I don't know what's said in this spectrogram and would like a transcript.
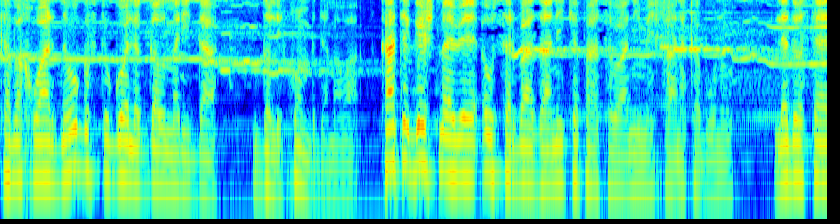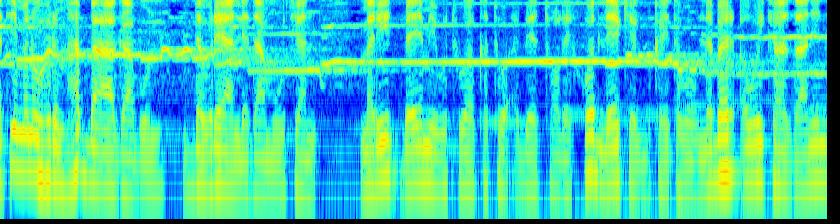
کە بە خواردنەوە و گفتوگۆ لە گەڵ مەریددا دڵی خۆم بدەمەوە. کاتێک گەشتمە وێ ئەو سەربازانەی کە پاسەوانی مەیخانەکە بوون و لە دۆستایەتی من و هرم هەب بە ئاگا بوون دەورەیان لێدام و وتیان مەرید بە یەمی وتووە کە تۆ ئەبێ تۆڵەی خۆت لە یەکێک بکەیتەوە و لە بەر ئەوەی کە زانین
